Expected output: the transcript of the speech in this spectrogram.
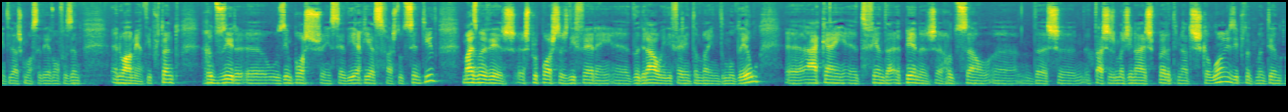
entidades como a OCDE vão fazendo anualmente. E, portanto, reduzir os impostos em sede IRS faz todo sentido. Mais uma vez, as propostas diferem de grau e diferem também de modelo. Eh, há quem eh, defenda apenas a redução eh, das taxas marginais para determinados escalões e, portanto, mantendo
